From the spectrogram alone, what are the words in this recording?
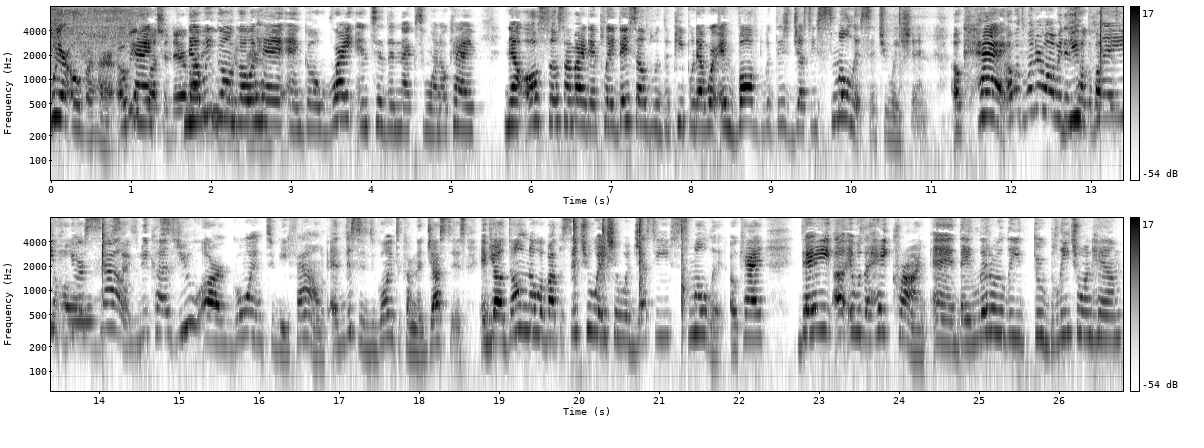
We're over her. We Okay. everybody now we gonna go ahead and go right into the next one. Okay. Now also somebody that played themselves with the people that were involved with this Jussie Smollett situation. Okay. I was wondering why we didn't you talk about this the whole yourselves segment. because you are going to be found and this is going to come to justice. If y'all don't know about the situation with jussie smollett okay? They uh, it was a hate crime and they literally threw bleach on him.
